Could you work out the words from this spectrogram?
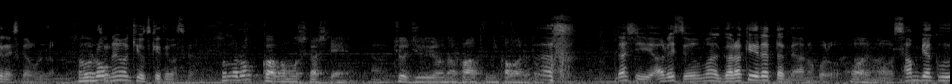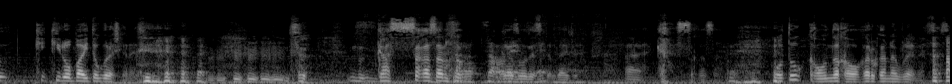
ないですから、俺ら。そのロッは気をつけてますから。そのロッカーがもしかして、超重要なパーツに変わるとか。だし、あれですよ、まあ、ガラケーだったんで、あの頃、はいはいあの300キキロバイトぐらいしかないです。ガッサガサの画像ですから大丈夫。はい、ガッサガサ。男か女か分かるかなぐらいのやつです。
